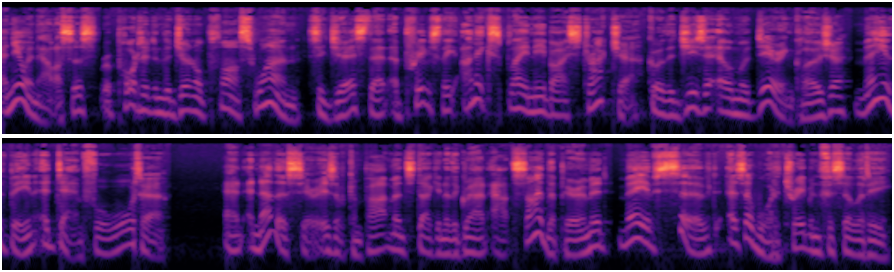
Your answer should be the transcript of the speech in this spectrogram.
A new analysis, reported in the journal PLOS One, suggests that a previously unexplained nearby structure, called the Djeser El Mudir enclosure, may have been a dam for water. And another series of compartments dug into the ground outside the pyramid may have served as a water treatment facility.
